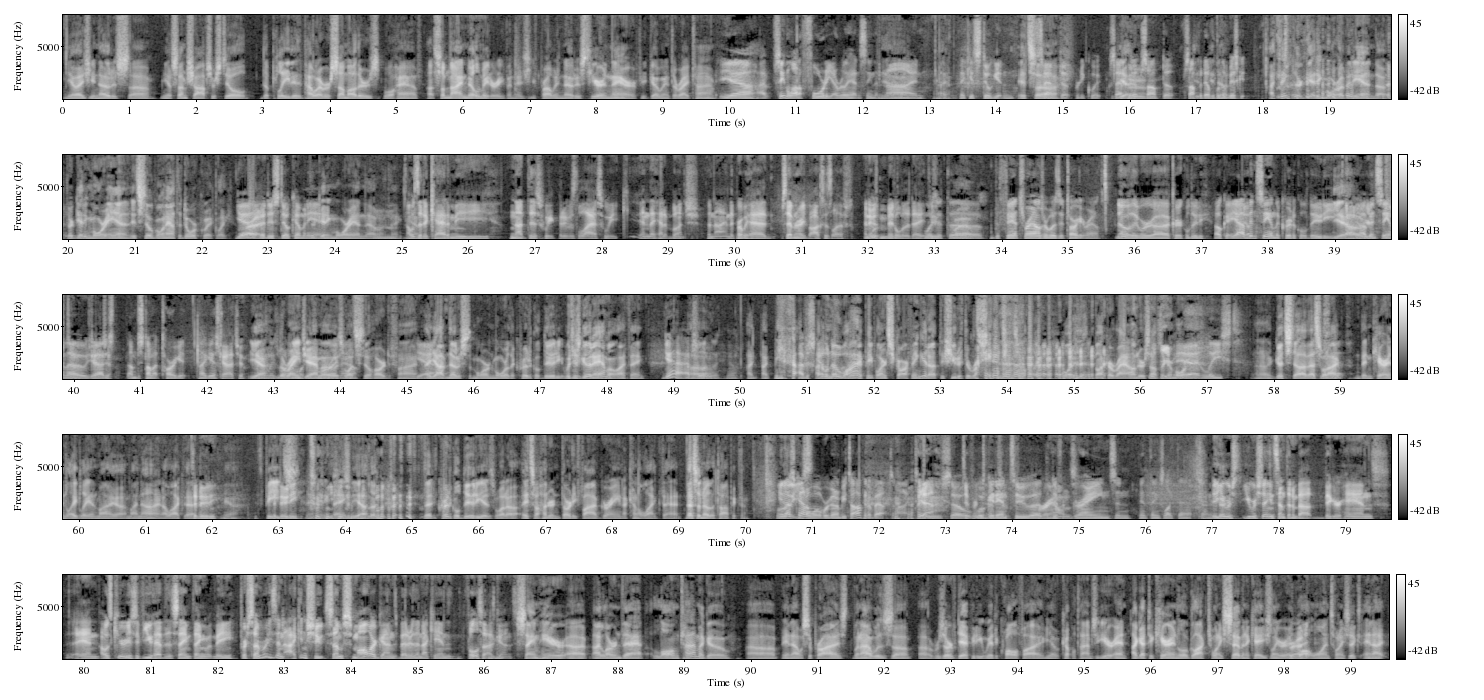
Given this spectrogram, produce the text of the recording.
You know, as you notice, uh, you know some shops are still depleted. However, some others will have uh, some nine millimeter, even as you've probably noticed here and there, if you go in at the right time. yeah, I've seen a lot of 40. I really hadn't seen the nine. I think it's still getting It's, uh, sapped up pretty quick. Sapped yeah. up, sopped up, sop it, It- up it with a biscuit. I think they're getting more of it in, though. They're getting more in. It's still going out the door quickly. Yeah, Right. but it's still coming in. They're getting more in, though. I think. I was at Academy not this week, but it was last week, and they had a bunch of nine. They probably had seven or eight boxes left, and it was middle of the day. was too. it the Wow. defense rounds or was it target rounds? No, they were uh, critical duty. Okay, yeah, I've Yep. been seeing the critical duty. Yeah. Oh, I've been seeing just, those. Yeah, I just I'm just talking about target. I guess. Gotcha. Yeah, the range ammo right is now. what's still hard to find. Yeah. Uh, yeah, I've noticed more and more of the critical duty, which is good ammo, I think. Yeah, absolutely. Uh, yeah. I, I, yeah, I've just I don't know why it. people aren't scarfing it up to shoot at the range. what is it, buck around or something or more? Yeah, at least. Uh, good stuff. That's what What's I've been carrying lately in my uh, my nine. I like that. The duty? Yeah. It feeds duty? than anything. yeah, the, the critical duty is what uh, it's 135 grain. I kind of like that. That's another topic though. Well, You know, that's kind of what we're going to be talking about tonight too. Yeah, so different we'll get into uh, the different grains and, and things like that. Yeah, you were you were saying something about bigger hands, and I was curious if you have the same thing with me. For some reason, I can shoot some smaller guns better than I can full size guns. Same here. Uh, I learned that a long time ago, uh, and I was surprised when I was uh, reserve deputy. We had to qualify, you know, a couple times a year, and I got to carry a little Glock 27 occasionally, or I Right. bought one 26, and I.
